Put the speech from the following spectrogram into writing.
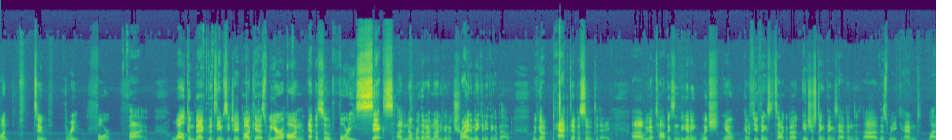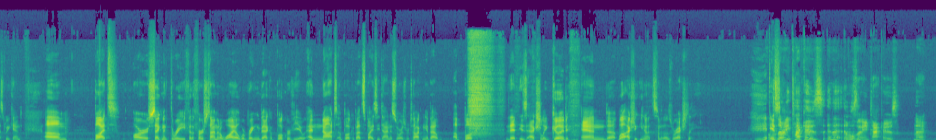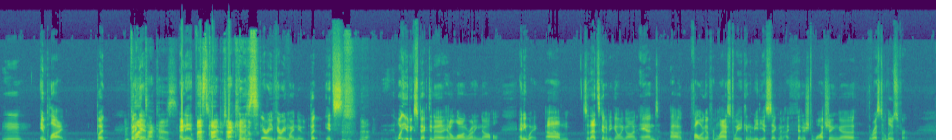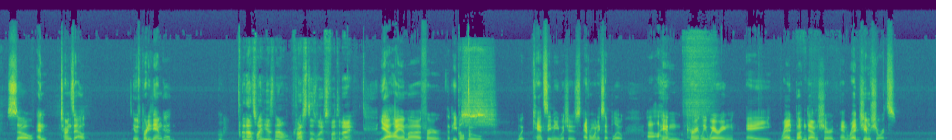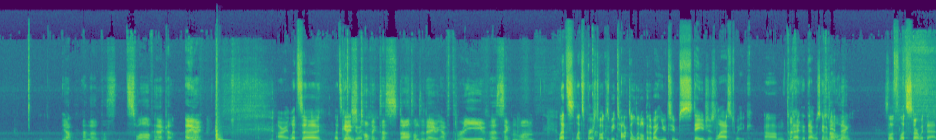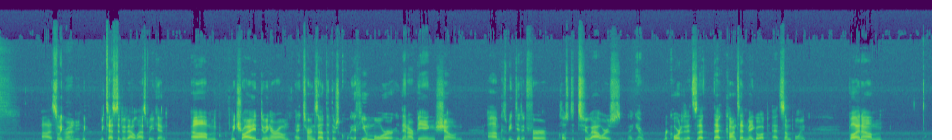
One, two, three, four, five. Welcome back to the TMCJ podcast. We are on episode 46, a number that I'm not even going to try to make anything about. We've got a packed episode today. Uh, we got topics in the beginning, which, you know, got a few things to talk about. Interesting things happened uh, this week and last weekend. Um, but our segment three, for the first time in a while, we're bringing back a book review and not a book about spicy dinosaurs. We're talking about a book that is actually good. And, uh, well, actually, you know what? Some of those were actually. Was there any tacos in it? There wasn't any tacos. No. implied, but Implied but again, tacos. and the best it's- kind of tacos. very very minute. But it's yeah. what you'd expect in a in a long running novel. Anyway, um, so that's going to be going on. And uh, following up from last week in the media segment, I finished watching uh, the rest of Lucifer. So and turns out it was pretty damn good. And that's why he is now dressed as Lucifer today. Yeah, I am uh, for the people who w- can't see me, which is everyone except Blue. Uh, I Yep. am currently wearing a red button-down shirt and red gym shorts. Yep, and the, the suave haircut. Anyway, All right, let's uh, let's get which into it. topic to start on today? We have three for segment one. Let's let's first of all, because we talked a little bit about YouTube stages last week, um, the Okay. fact that that was going to be a thing. So let's let's start with that. Uh, so we, Alrighty. we we tested it out last weekend. Um, we tried doing our own, and it turns out that there's quite a few more than are being shown, because we did it for close to two hours. Like, I recorded it, so that that content may go up at some point. But um,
